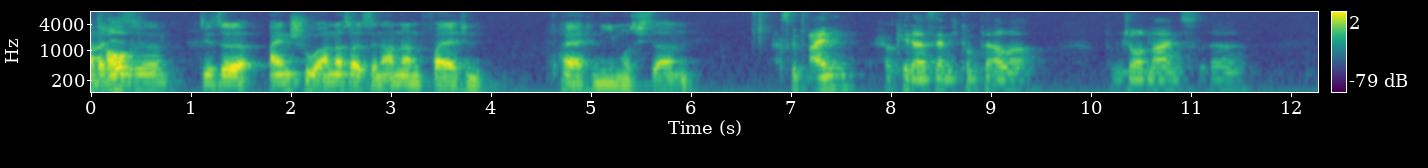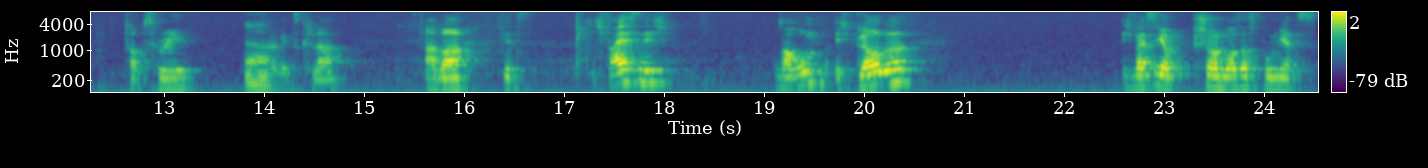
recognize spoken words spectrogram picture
aber taugt? diese, diese einen Schuh anders als den anderen feiere ich, feier ich nie, muss ich sagen. Es gibt einen, okay, da ist ja nicht komplett, aber Jordan 1 äh, Top 3, Ja. da geht's klar. Aber jetzt, ich weiß nicht, warum. Ich glaube, ich weiß nicht, ob Sean Wotherspoon jetzt,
